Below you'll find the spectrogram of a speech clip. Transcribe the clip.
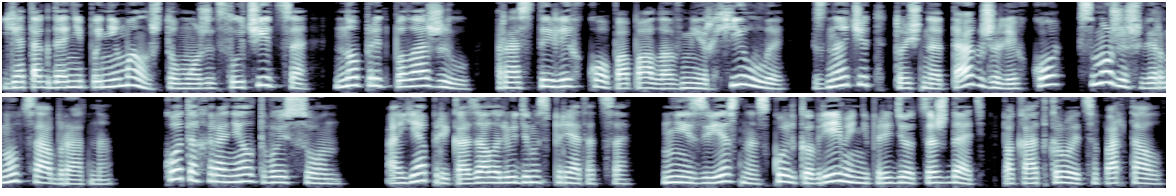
Я тогда не понимал, что может случиться, но предположил, раз ты легко попала в мир Хиллы, значит, точно так же легко сможешь вернуться обратно. Кот охранял твой сон, а я приказала людям спрятаться. Неизвестно, сколько времени придется ждать, пока откроется портал.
